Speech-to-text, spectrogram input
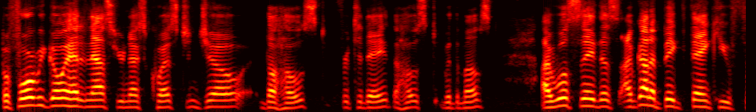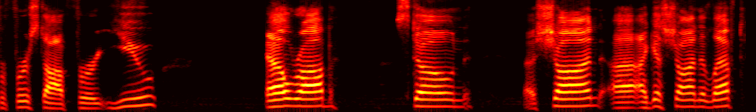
before we go ahead and ask your next question, Joe, the host for today, the host with the most, I will say this. I've got a big thank you for first off for you, L. Rob, Stone, uh, Sean. Uh, I guess Sean had left,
